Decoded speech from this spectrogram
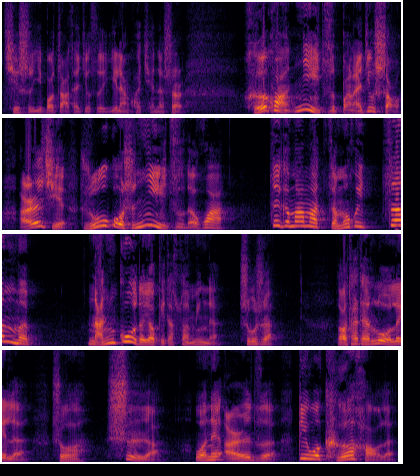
其实一包榨菜就是一两块钱的事儿，何况逆子本来就少，而且如果是逆子的话，这个妈妈怎么会这么难过的要给他算命呢？是不是？老太太落泪了，说：“是啊，我那儿子对我可好了，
